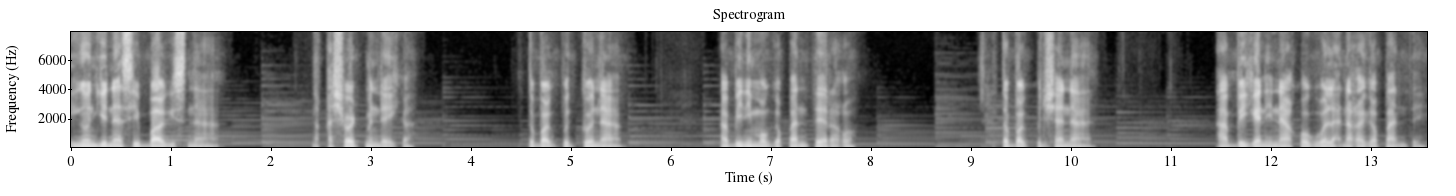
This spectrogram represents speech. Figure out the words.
Ingon yun na si Bugs na naka-short man day ka. Tubagpod ko na abi ni mo gapanter ako. Tubagpod siya na abi ganina ko wala nakagapante.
